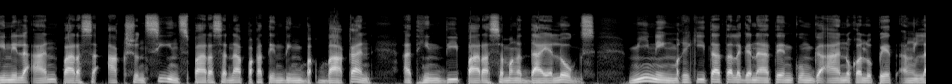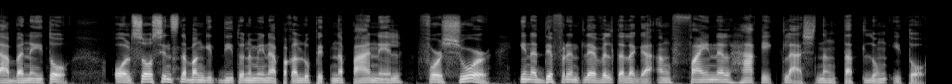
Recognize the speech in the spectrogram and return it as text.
Inilaan para sa action scenes, para sa napakatinding bakbakan, at hindi para sa mga dialogues. Meaning makikita talaga natin kung gaano kalupit ang laban na ito. Also, since nabanggit dito na may napakalupit na panel, for sure, in a different level talaga ang final hockey clash ng tatlong ito.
